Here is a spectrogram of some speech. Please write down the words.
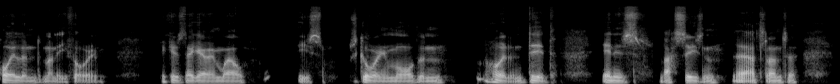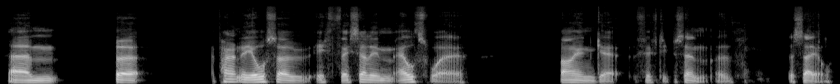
Højlund money for him because they're going well. He's scoring more than Højlund did in his last season at Atalanta. Um, but apparently, also, if they sell him elsewhere, Bayern get 50% of the sale.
